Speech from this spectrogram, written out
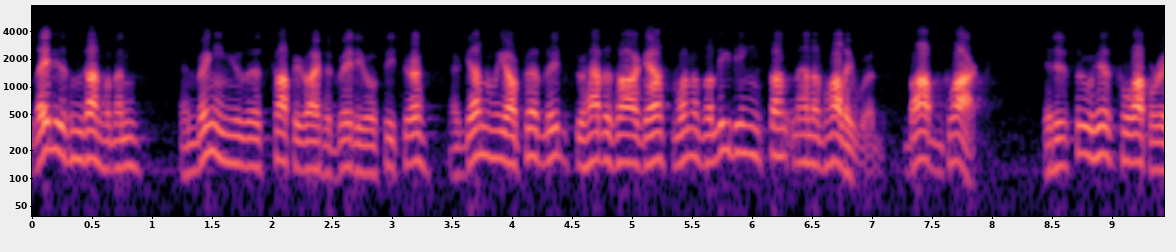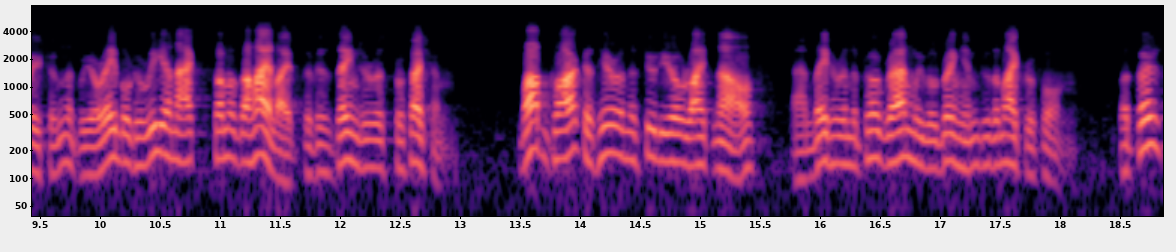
Ladies and gentlemen, in bringing you this copyrighted radio feature, again we are privileged to have as our guest one of the leading stuntmen of Hollywood, Bob Clark. It is through his cooperation that we are able to reenact some of the highlights of his dangerous profession. Bob Clark is here in the studio right now, and later in the program we will bring him to the microphone. But first,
